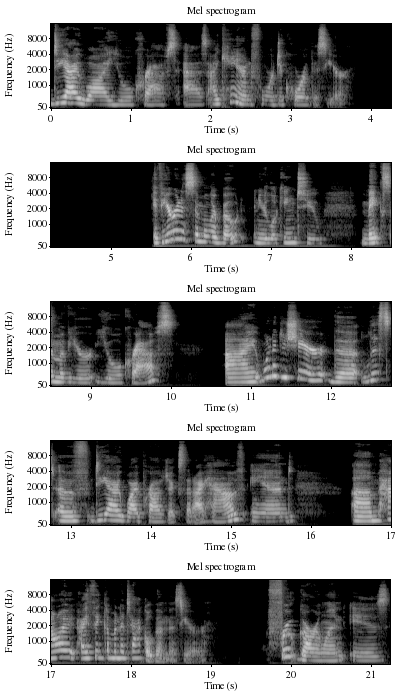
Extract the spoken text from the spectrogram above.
DIY Yule crafts as I can for decor this year. If you're in a similar boat and you're looking to make some of your Yule crafts, I wanted to share the list of DIY projects that I have and um, how I, I think I'm going to tackle them this year. Fruit garland is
